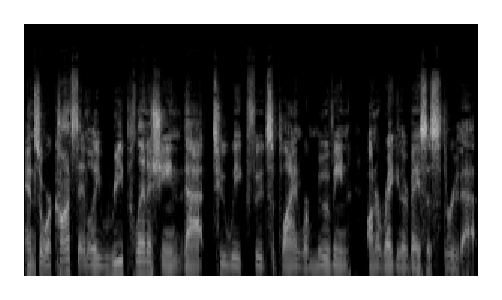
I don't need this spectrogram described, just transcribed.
And so we're constantly replenishing that two week food supply and we're moving on a regular basis through that.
